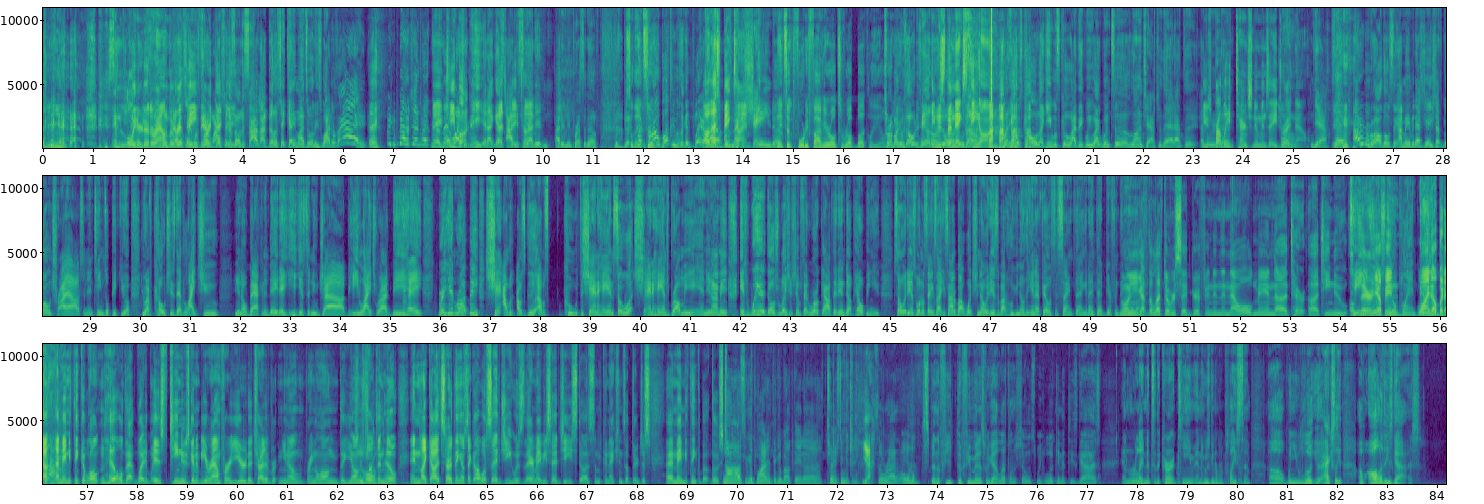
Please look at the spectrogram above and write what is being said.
And loitered it around But the Belichick league was for there a watching us decade. on the sideline. Belichick came out to at least watch. I was like, "Hey, Hey. look at Belichick right there, Man, man, T-Buck. watching me." And I guess That's obviously I didn't, I didn't impress enough. 'Cause Be- So they but took- Terrell Buckley was a good player. Oh, that's I, I big was not time. Ashamed. Of. They took 45 year old Terrell Buckley. Over Terrell Buckley you. was old as hell. Though. He was the next he was old. Dion. but he was cool. Like he was cool. I think we like went to lunch after that. After, after He's we probably done. Terence Newman's age right Um, now. Yeah. So I remember all those things. I mean, but that's yeah, you just have to go on tryouts and then teams will pick you up. You have coaches that liked you, you know, back in the day. They he gets a new job. He likes Rod B. Hmm. hey, bring in Rod B. I was I was good. I was cool with the Shanahan. So what? Shanahan's brought me in. You know what I mean? It's weird those relationships that work out that end up helping you. So it is one of those things like it's not about what you know, it is about who you know. The NFL is the same thing. It ain't that different than Well, you life. got the leftover Ced Griffin, and then now old man uh, Ter- uh, Tinu up T. there, up in. playing. Well, I know, but that, that made me think of Holton Hill. That what is Tinu's going to be around for a year to try to you know bring along the young is true. Holton Hill, and like I started thinking, I was like, oh well, said G was there. Maybe said G still has some connections up there. Just it made me think about those two. no, no, that's a good point. I didn't think about that uh, Terence Newman thing. Yeah. So, Rod, I want to spend the few the few minutes we got left on the show this week looking at these guys and relating it to the current team and who's going to replace them. Uh, when you look, actually, of all of these guys,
